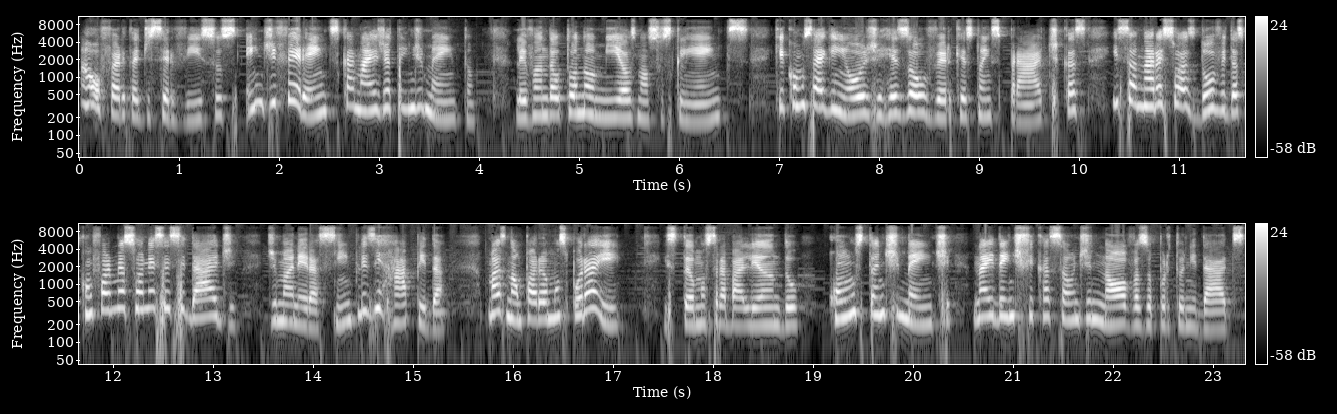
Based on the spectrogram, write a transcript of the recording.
a oferta de serviços em diferentes canais de atendimento, levando autonomia aos nossos clientes, que conseguem hoje resolver questões práticas e sanar as suas dúvidas conforme a sua necessidade, de maneira simples e rápida. Mas não paramos por aí. Estamos trabalhando constantemente na identificação de novas oportunidades,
